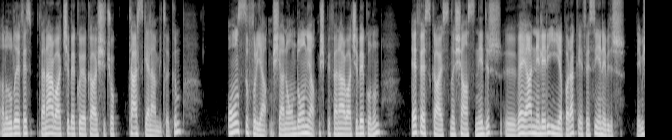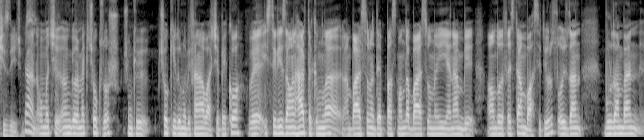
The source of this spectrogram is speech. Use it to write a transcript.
Anadolu Efes Fenerbahçe Beko'ya karşı çok ters gelen bir takım. 10-0 yapmış yani 10'da 10 yapmış bir Fenerbahçe Beko'nun Efes karşısında şansı nedir Ee, veya neleri iyi yaparak Efes'i yenebilir demiş izleyicimiz. Yani o maçı öngörmek çok zor. Çünkü çok iyi durumda bir Fenerbahçe Beko ve istediği zaman her takımla yani Barcelona deplasmanında Barcelona'yı yenen bir Anadolu Efes'ten bahsediyoruz. O yüzden buradan ben e,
